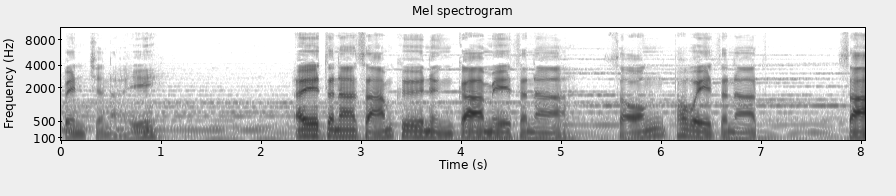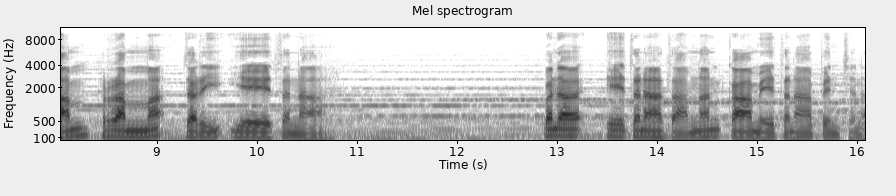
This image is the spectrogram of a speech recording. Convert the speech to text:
เป็นไฉนเอตนาสามคือหนึ่งกาเมสนาสองพระเวสนาสามพรหมจริเยสนา บรรดาเอตนาสามนั้นกาเมตนาเป็นไฉน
